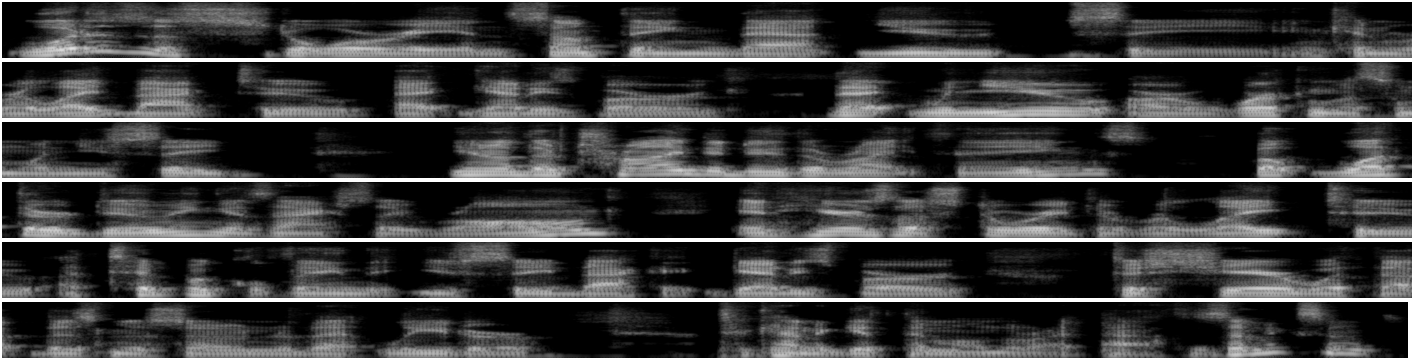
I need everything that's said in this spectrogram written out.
What is a story and something that you see and can relate back to at Gettysburg that when you are working with someone, you see, you know, they're trying to do the right things, but what they're doing is actually wrong. And here's a story to relate to a typical thing that you see back at Gettysburg to share with that business owner, that leader, to kind of get them on the right path. Does that make sense?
